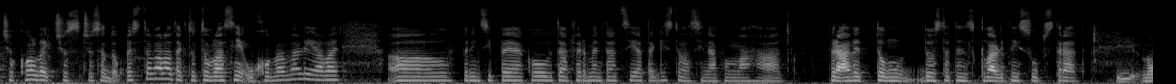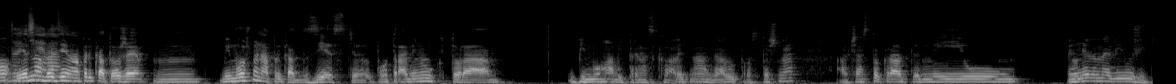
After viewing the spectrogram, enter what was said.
a čokoľvek, čo, čo sa dopestovalo, tak toto vlastne uchovávali, ale uh, v princípe ako tá fermentácia takisto asi napomáha práve tomu dostať ten kvalitný substrát. No, do jedna vec je napríklad to, že mm, my môžeme napríklad zjesť e, potravinu, ktorá by mohla byť pre nás kvalitná, zdravú, prospešná, ale častokrát my ju, my ju nevieme využiť.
